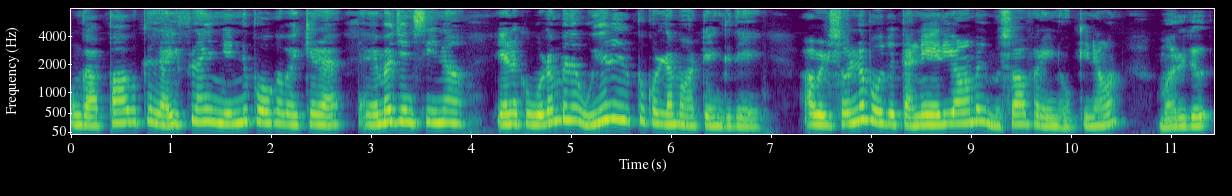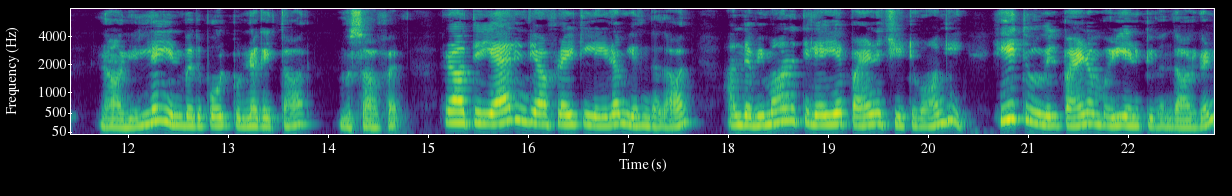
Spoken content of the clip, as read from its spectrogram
உங்கள் அப்பாவுக்கு லைஃப் லைன் நின்று போக வைக்கிற எமர்ஜென்சினா எனக்கு உடம்புல உயிர் இருப்பு கொள்ள மாட்டேங்குதே. அவள் சொன்னபோது தன்னை அறியாமல் முசாஃபரை நோக்கினான். மருது நான் இல்லை என்பது போல் புன்னகைத்தார் முசாஃபர். ராத்திரி ஏர் இந்தியா ஃப்ளைட்டில் இடம் இருந்ததால் அந்த விமானத்திலேயே பயணச்சீட்டு வாங்கி ஹீத்ரூவில் பயணம் வழி அனுப்பி வந்தார்கள்.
